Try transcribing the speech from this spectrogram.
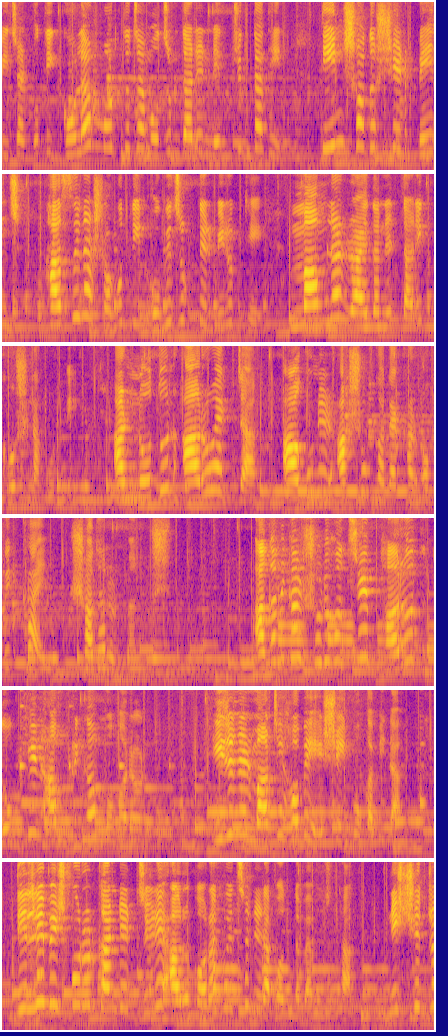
বিচারপতি গোলাম মর্তুজা মজুমদারের নেতৃত্বাধীন তিন সদস্যের বেঞ্চ হাসিনা সহ তিন অভিযুক্তের বিরুদ্ধে মামলার রায়দানের তারিখ ঘোষণা করবে। আর নতুন আরও একটা আগুনের আশঙ্কা দেখার অপেক্ষায় সাধারণ মানুষ। আগামীকাল শুরু হচ্ছে ভারত দক্ষিণ আফ্রিকা মহারণ। ইডেনের মাঠে হবে সেই মোকাবিলা। দিল্লি বিস্ফোরণ কাণ্ডের জেরে আরও করা হয়েছে নিরাপত্তা ব্যবস্থা। নিশ্চিদ্র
